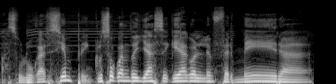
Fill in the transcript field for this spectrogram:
a su lugar siempre. Incluso cuando ya se queda con la enfermera.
